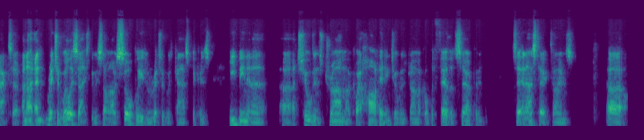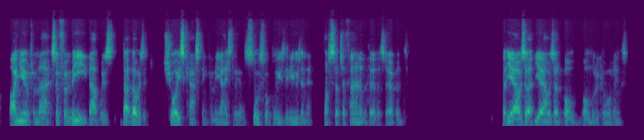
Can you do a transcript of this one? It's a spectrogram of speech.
actor. And I, and Richard Willis actually was someone I was so pleased when Richard was cast because he'd been in a a children's drama, quite a hard hitting children's drama called The Feathered Serpent, set in Aztec times. Uh, I knew him from that. So for me, that was that that was a choice casting for me. Actually, I was so so pleased that he was in it. I was such a fan of The Feathered Serpent but yeah, I was at yeah, I was at all all the recordings.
